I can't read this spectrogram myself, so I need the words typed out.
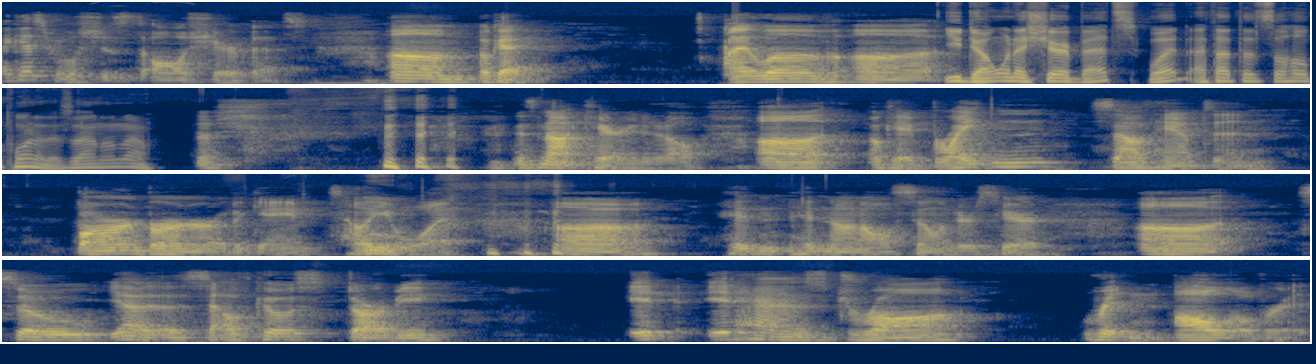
I guess we'll just all share bets. Um, okay. I love. Uh, you don't want to share bets? What? I thought that's the whole point of this. I don't know. it's not carrying at all. Uh, okay, Brighton, Southampton, barn burner of a game. Tell you what, uh, hitting hitting on all cylinders here. Uh, so yeah, South Coast Derby. It it has draw written all over it.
